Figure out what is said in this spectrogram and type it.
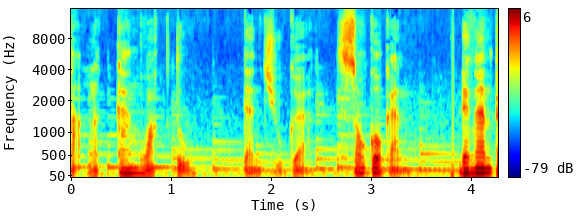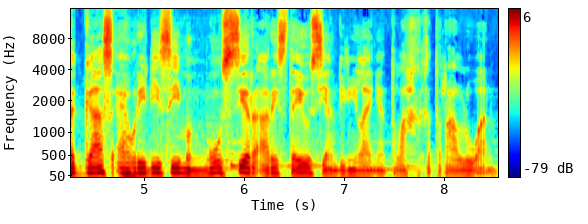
tak lekang waktu dan juga sogokan. Dengan tegas Eurydice mengusir Aristeus yang dinilainya telah keterlaluan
